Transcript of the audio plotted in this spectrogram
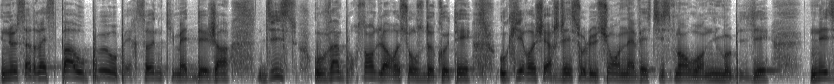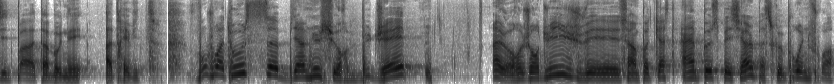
Il ne s'adresse pas ou peu aux personnes qui mettent déjà 10 ou 20% de leurs ressources de côté ou qui recherchent des solutions en investissement ou en immobilier. N'hésite pas à t'abonner. À très vite. Bonjour à tous, bienvenue sur Budget. Alors aujourd'hui, je vais, c'est un podcast un peu spécial parce que pour une fois,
